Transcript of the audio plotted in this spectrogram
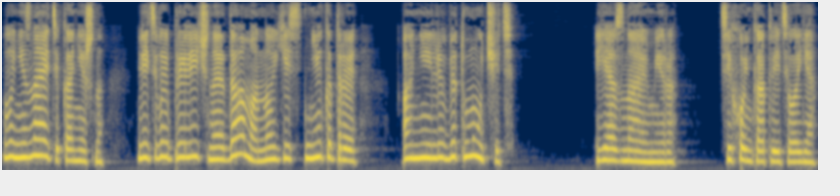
Вы не знаете, конечно, ведь вы приличная дама, но есть некоторые... Они любят мучить. «Я знаю, Мира», — тихонько ответила я.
